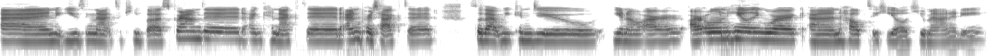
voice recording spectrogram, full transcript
and using that to keep us grounded and connected and protected, so that we can do, you know, our our own healing work and help to heal humanity.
